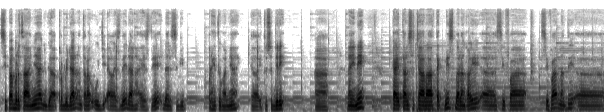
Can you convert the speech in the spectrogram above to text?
Siva bertanya juga perbedaan antara uji LSD dan HSD dari segi perhitungannya uh, itu sendiri. Uh, nah ini kaitan secara teknis barangkali uh, Siva Siva nanti uh,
